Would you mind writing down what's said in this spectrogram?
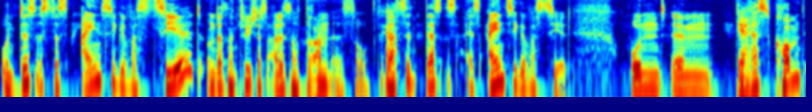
Und das ist das Einzige, was zählt. Und das natürlich, dass alles noch dran ist. So, Ja. das, sind, das ist das Einzige, was zählt. Und ähm, der Rest kommt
